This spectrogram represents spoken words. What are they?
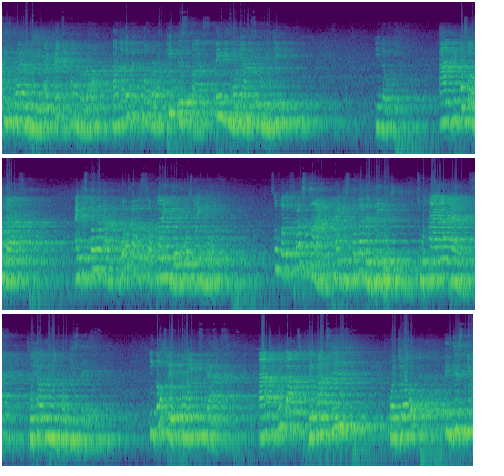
seat while reading, my friends come around, and other people come around, pick this bags, pay me money, I'm still reading. You know. And because of that, I discovered that what I was supplying them was not enough. So for the first time, I discovered the need to hire hands to help me in the business. It got to a point that I had to put out vacancies for job in this new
